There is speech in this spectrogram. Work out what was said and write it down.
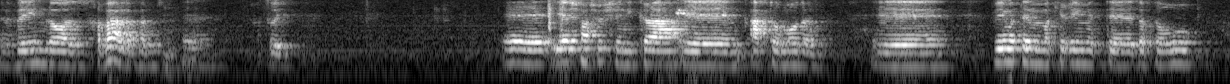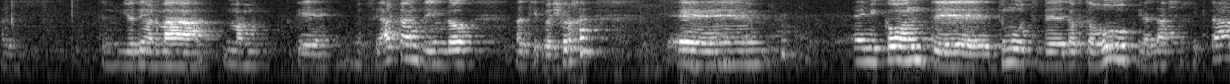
ואם לא, אז חבל, אבל רצוי. יש משהו שנקרא Actor Model. ואם אתם מכירים את דוקטור רו, אז אתם יודעים על מה מצויר כאן, ואם לא, אז תתביישו לכם. אימי פונד, דמות בדוקטור רו, ילדה שחיכתה,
